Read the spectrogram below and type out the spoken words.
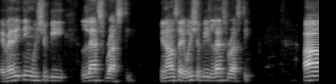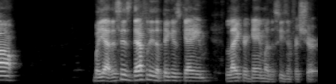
If anything, we should be less rusty. You know what I'm saying? We should be less rusty. Uh, but yeah, this is definitely the biggest game, Laker game of the season for sure.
